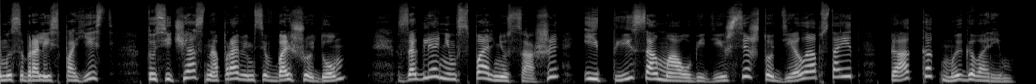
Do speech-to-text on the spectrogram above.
мы собрались поесть, то сейчас направимся в большой дом, заглянем в спальню Саши, и ты сама убедишься, что дело обстоит так, как мы говорим».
